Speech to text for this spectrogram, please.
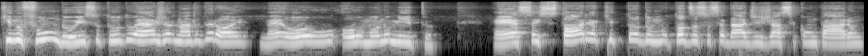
que no fundo isso tudo é a jornada do herói, né? Ou, ou o monomito. É essa história que todo, todas as sociedades já se contaram,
